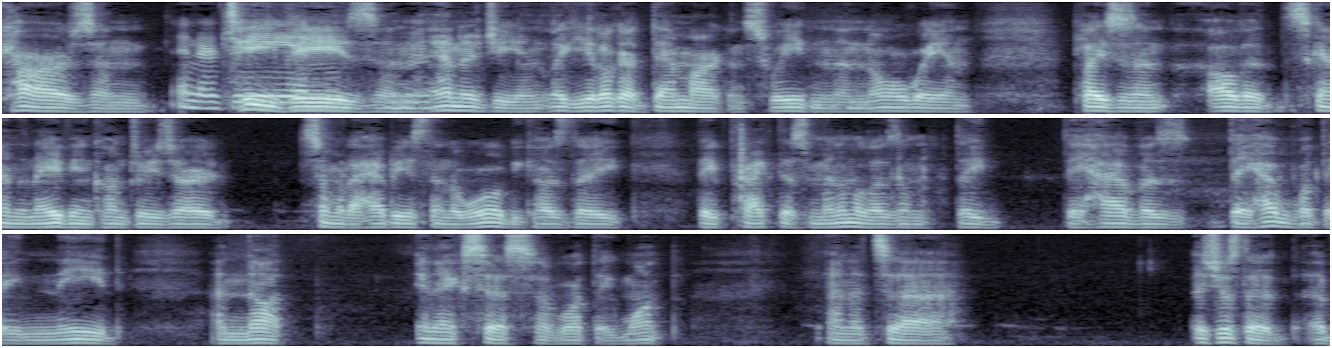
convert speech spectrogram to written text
cars and Energy TVs and- and, energy and like you look at Denmark and Sweden and Norway and places and all the Scandinavian countries are some of the happiest in the world because they they practice minimalism. They they have as they have what they need and not in excess of what they want. And it's uh it's just a, a,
